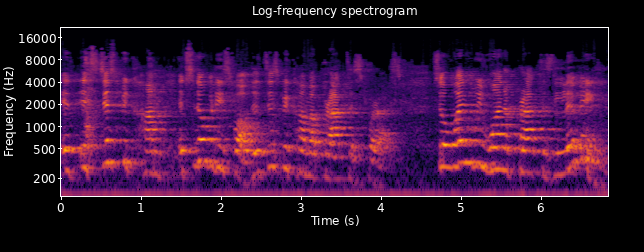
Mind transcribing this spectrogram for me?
It, it's just become, it's nobody's fault. It's just become a practice for us. So when we want to practice living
